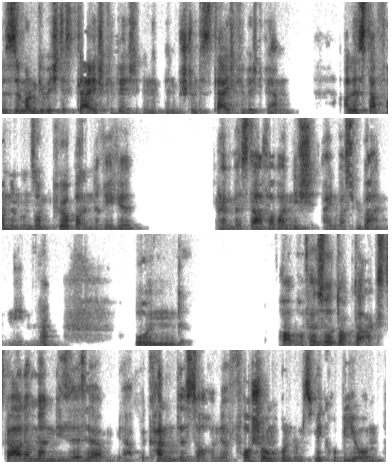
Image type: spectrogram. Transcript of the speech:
Es ist immer ein gewichtes Gleichgewicht, ein, ein bestimmtes Gleichgewicht. Wir haben alles davon in unserem Körper in der Regel. Ähm, es darf aber nicht ein was überhand nehmen. Ne? Und Frau Professor Dr. Axt Gardemann, die sehr, sehr ja, bekannt ist, auch in der Forschung rund ums Mikrobiom,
